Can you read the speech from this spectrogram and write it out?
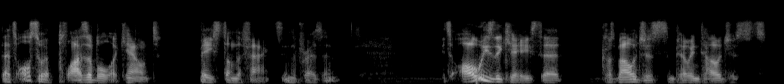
that's also a plausible account based on the facts in the present. It's always the case that cosmologists and paleontologists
